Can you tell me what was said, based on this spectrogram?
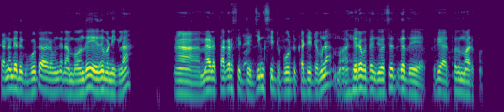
தென்னந்தடுக்கு போட்டு அதில் வந்து நம்ம வந்து இது பண்ணிக்கலாம். மேலே தகர சீட்டு ஜிங்க் சீட்டு போட்டு கட்டிட்டோம்னா இருபத்தஞ்சி வருஷத்துக்கு அது பெரிய அற்புதமாக இருக்கும்.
